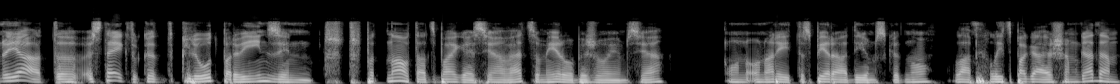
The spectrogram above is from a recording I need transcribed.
Nu jā, tā, es teiktu, ka kļūt par vīnzini pat nav tāds baisais, jā, vecuma ierobežojums. Jā. Un, un arī tas pierādījums, ka, nu, labi, līdz pagājušam gadam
